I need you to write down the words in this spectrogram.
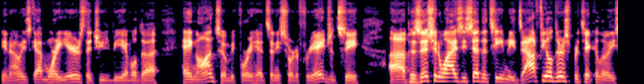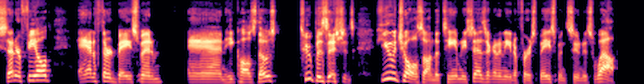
You know, he's got more years that you'd be able to hang on to him before he hits any sort of free agency. Uh, position wise, he said the team needs outfielders, particularly center field and a third baseman. And he calls those two positions, huge holes on the team. And he says they're going to need a first baseman soon as well.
